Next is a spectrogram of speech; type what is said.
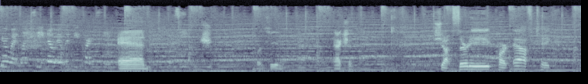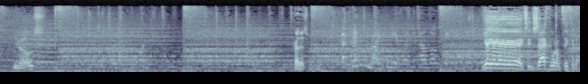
Here, wait. Let's see. No, it would be part C. and part C and action. Shot 30, part F, take, who knows? Try this one. That kind of reminds me of like Elmo singing. Yeah, yeah, yeah, yeah, yeah. It's exactly what I'm thinking of.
